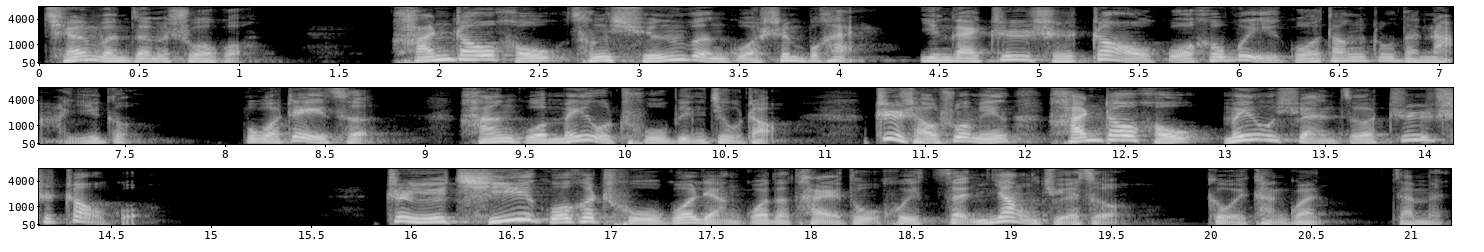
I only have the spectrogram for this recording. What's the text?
前文咱们说过，韩昭侯曾询问过申不害。应该支持赵国和魏国当中的哪一个？不过这一次韩国没有出兵救赵，至少说明韩昭侯没有选择支持赵国。至于齐国和楚国两国的态度会怎样抉择？各位看官，咱们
